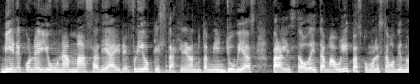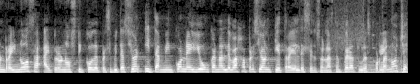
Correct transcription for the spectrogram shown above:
viene con ello una masa de aire frío que está generando también lluvias para el estado de Tamaulipas, como lo estamos viendo en Reynosa, hay pronóstico de precipitación y también con ello un canal de baja presión que trae el descenso en las temperaturas por la noche,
